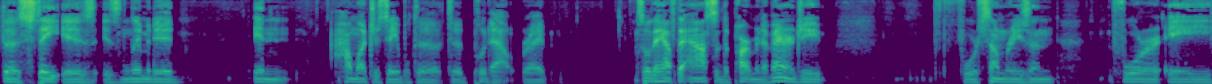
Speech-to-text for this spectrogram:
the state is is limited in how much it's able to to put out, right? So they have to ask the Department of Energy for some reason for a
